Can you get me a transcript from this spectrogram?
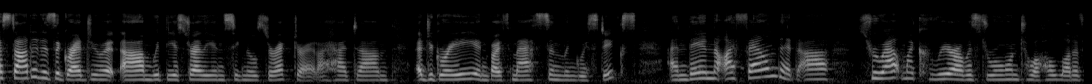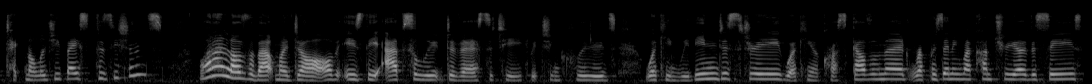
I started as a graduate um, with the Australian Signals Directorate. I had um, a degree in both maths and linguistics and then I found that uh, throughout my career I was drawn to a whole lot of technology-based positions. What I love about my job is the absolute diversity, which includes working with industry, working across government, representing my country overseas.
